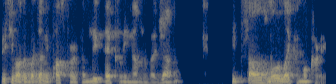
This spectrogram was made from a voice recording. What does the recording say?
receive Azerbaijani passport and live happily in Azerbaijan, it sounds more like a mockery.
